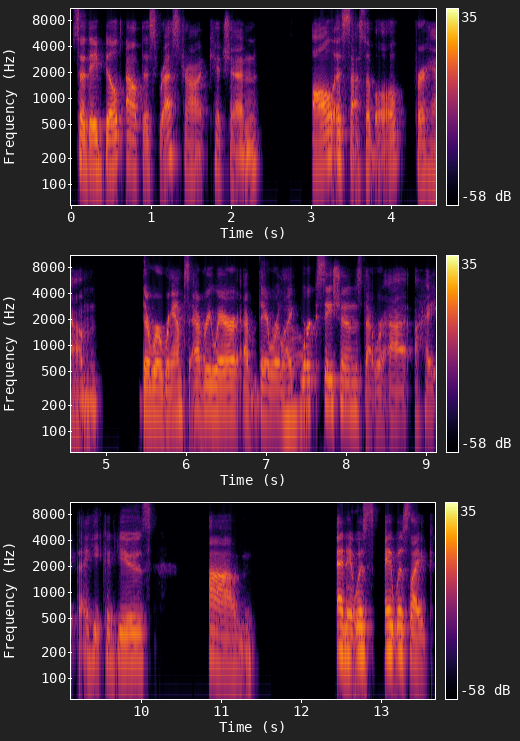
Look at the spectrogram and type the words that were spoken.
So they built out this restaurant kitchen, all accessible for him. There were ramps everywhere. There were like wow. workstations that were at a height that he could use. Um, and it was it was like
